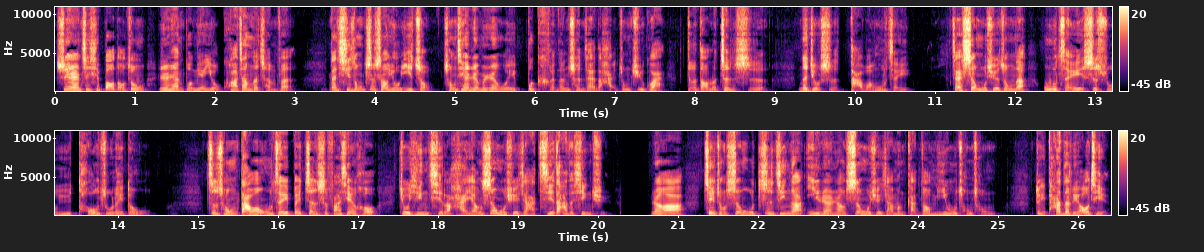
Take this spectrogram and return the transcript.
虽然这些报道中仍然不免有夸张的成分。但其中至少有一种从前人们认为不可能存在的海中巨怪得到了证实，那就是大王乌贼。在生物学中呢，乌贼是属于头足类动物。自从大王乌贼被正式发现后，就引起了海洋生物学家极大的兴趣。然而，这种生物至今啊，依然让生物学家们感到迷雾重重。对它的了解，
